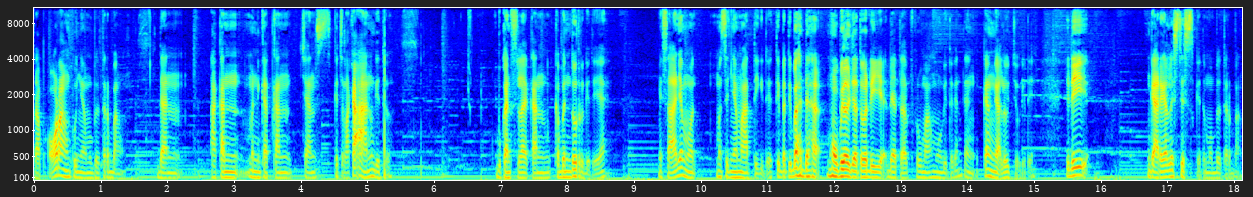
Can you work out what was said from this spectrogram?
berapa orang punya mobil terbang. Dan akan meningkatkan chance kecelakaan gitu bukan kecelakaan kebentur gitu ya misalnya mau mesinnya mati gitu ya. tiba-tiba ada mobil jatuh di di atas rumahmu gitu kan kan kan lucu gitu ya jadi nggak realistis gitu mobil terbang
